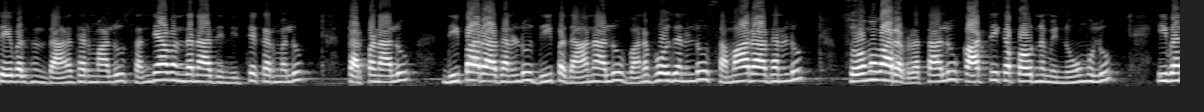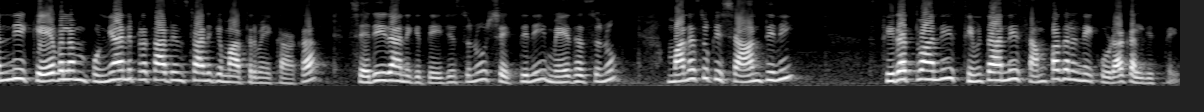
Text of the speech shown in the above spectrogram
చేయవలసిన దాన ధర్మాలు సంధ్యావందనాది నిత్యకర్మలు తర్పణాలు దీపారాధనలు దీపదానాలు వనభోజనలు సమారాధనలు సోమవార వ్రతాలు కార్తీక పౌర్ణమి నోములు ఇవన్నీ కేవలం పుణ్యాన్ని ప్రసాదించడానికి మాత్రమే కాక శరీరానికి తేజస్సును శక్తిని మేధస్సును మనసుకి శాంతిని స్థిరత్వాన్ని స్థిమితాన్ని సంపదలని కూడా కలిగిస్తాయి.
